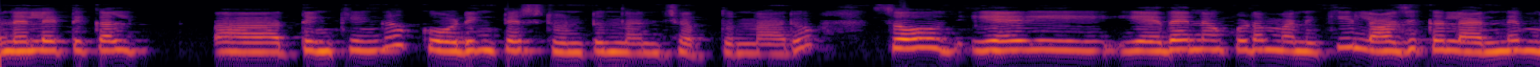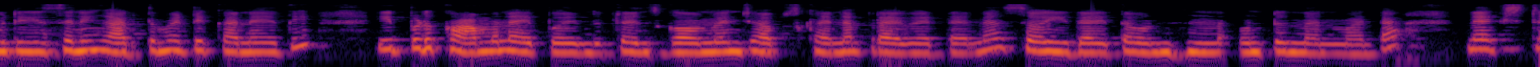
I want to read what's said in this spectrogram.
analytical thinking coding test ఉంటుందని చెప్తున్నారు. సో ఏ ఏదైనా కూడా మనకి లాజికల్ అండ్ రీజనింగ్ అర్థమెటిక్ అనేది ఇప్పుడు కామన్ అయిపోయింది ఫ్రెండ్స్ గవర్నమెంట్ జాబ్స్ కైనా ప్రైవేట్ అయినా సో ఇదైతే ఉంటుందన్నమాట. నెక్స్ట్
